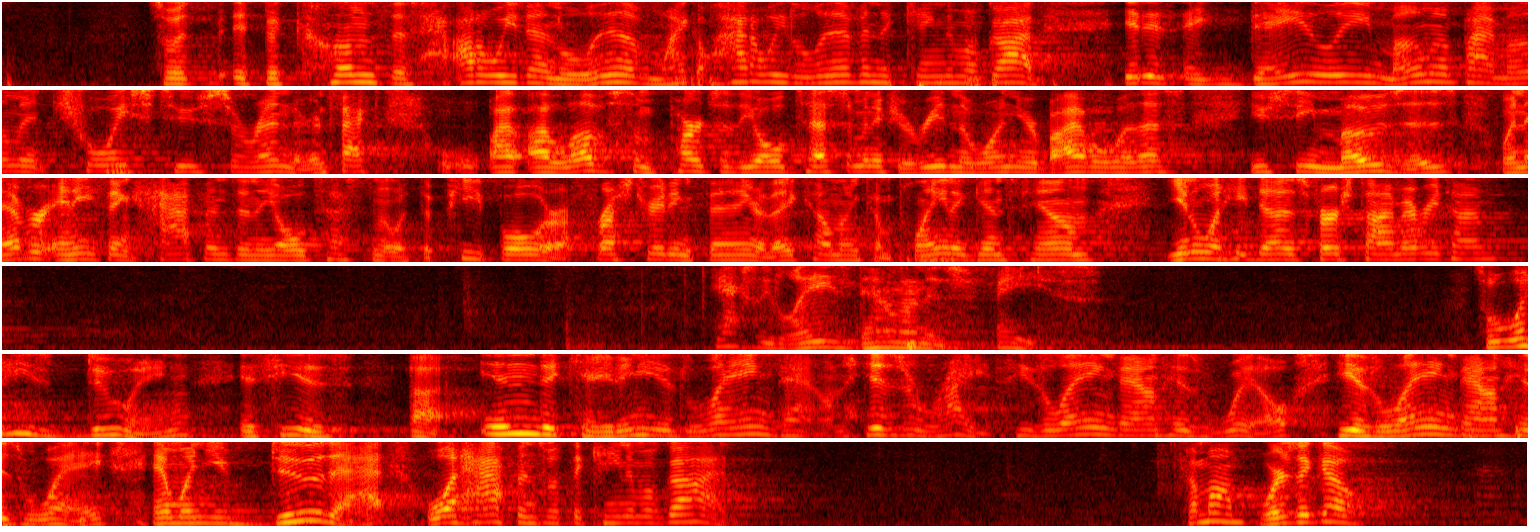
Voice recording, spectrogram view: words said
So it, it becomes this how do we then live, Michael? How do we live in the kingdom of God? It is a daily, moment by moment choice to surrender. In fact, I, I love some parts of the Old Testament. If you're reading the one year Bible with us, you see Moses, whenever anything happens in the Old Testament with the people or a frustrating thing, or they come and complain against him, you know what he does first time, every time? He actually lays down on his face so, what he's doing is he is uh, indicating, he is laying down his rights, he's laying down his will, he is laying down his way. And when you do that, what happens with the kingdom of God? Come on, where's it go?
